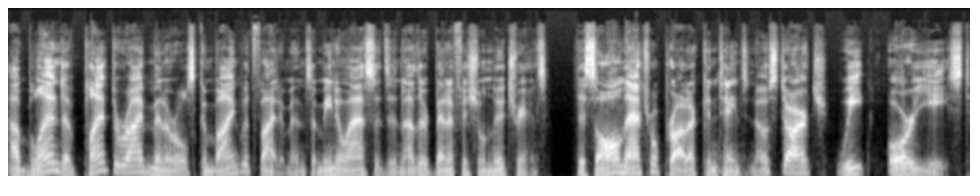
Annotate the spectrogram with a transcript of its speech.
a blend of plant derived minerals combined with vitamins, amino acids, and other beneficial nutrients. This all natural product contains no starch, wheat, or yeast.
